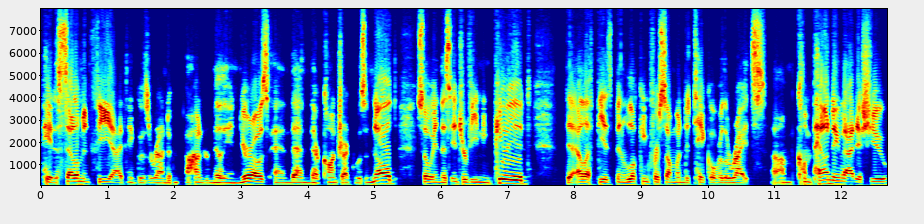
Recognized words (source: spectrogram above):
paid a settlement fee. I think it was around 100 million euros, and then their contract was annulled. So in this intervening period, the LFP has been looking for someone to take over the rights. Um, compounding that issue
